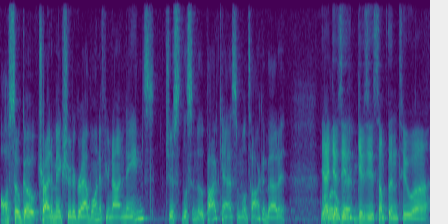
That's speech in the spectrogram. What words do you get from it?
also go try to make sure to grab one. If you're not names, just listen to the podcast and we'll talk about it. yeah, it gives you gives you something to uh,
